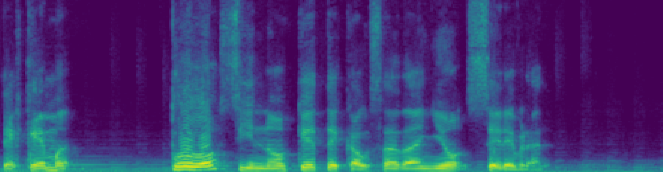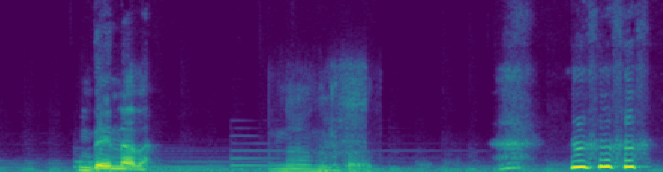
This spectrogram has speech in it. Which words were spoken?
te quema todo, sino que te causa daño cerebral. De nada. No, no está.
